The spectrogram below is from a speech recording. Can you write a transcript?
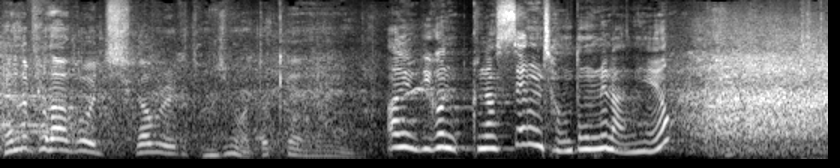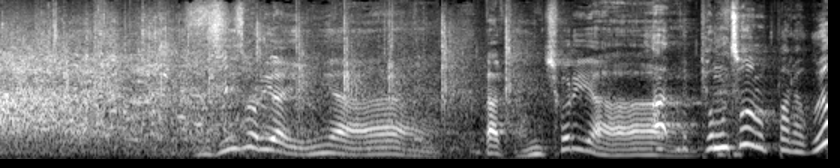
핸드폰하고 지갑을 이렇게 던지면 어떡해? 아니 이건 그냥 생 장동민 아니에요? 무슨 소리야 유미야? 나 병철이야. 아 병철 오빠라고요?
